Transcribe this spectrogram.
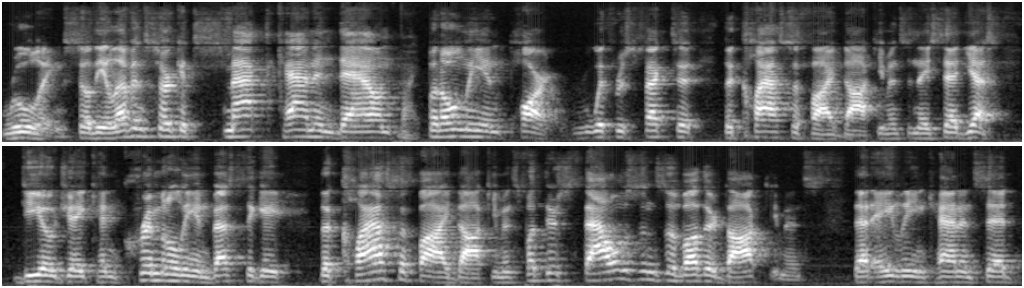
ruling. So the 11th Circuit smacked Cannon down, right. but only in part with respect to the classified documents. And they said, yes, DOJ can criminally investigate the classified documents, but there's thousands of other documents that Aileen Cannon said,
